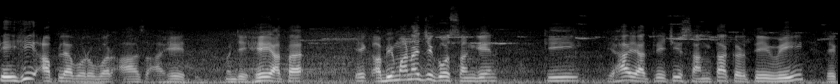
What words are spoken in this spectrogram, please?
तेही आपल्याबरोबर आज आहेत. म्हणजे हे आता एक अभिमानाची गोष्ट सांगेन. की ह्या यात्रेची सांगता करतेवेळी एक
